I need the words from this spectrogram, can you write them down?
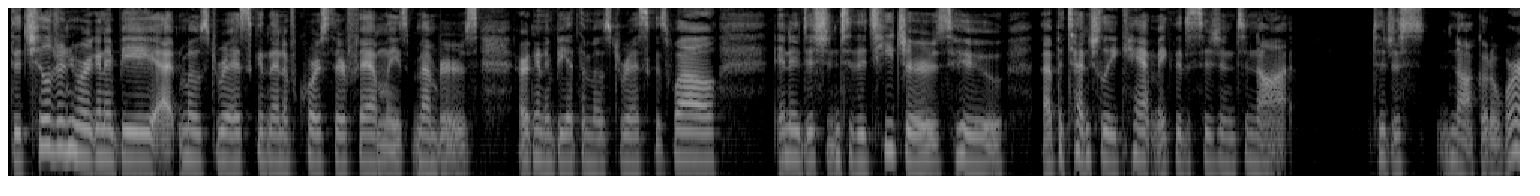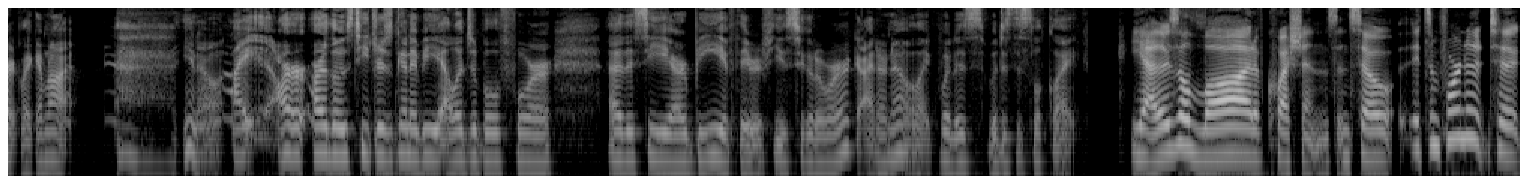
the children who are going to be at most risk and then of course their families members are going to be at the most risk as well in addition to the teachers who uh, potentially can't make the decision to not to just not go to work. Like I'm not, you know, I are are those teachers going to be eligible for uh, the CERB if they refuse to go to work? I don't know. Like what is what does this look like? Yeah, there's a lot of questions, and so it's important to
